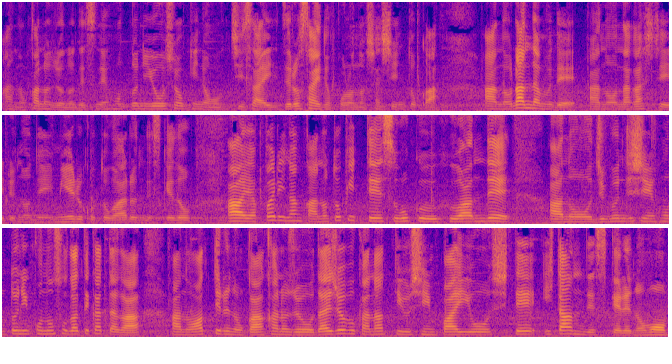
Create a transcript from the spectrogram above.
あの彼女のですね本当に幼少期の小さい0歳の頃の写真とかあのランダムであの流しているので見えることがあるんですけどあやっぱりなんかあの時ってすごく不安であの自分自身本当にこの育て方があの合ってるのか彼女大丈夫かなっていう心配をしていたんですけれども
